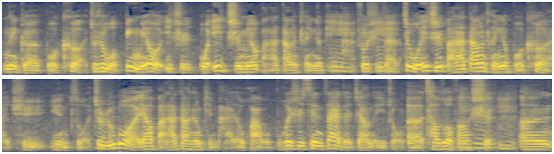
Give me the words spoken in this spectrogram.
那个博客，就是我并没有一直，我一直没有把它当成一个品牌。说实在的，就我一直把它当成一个博客来去运作。就如果要把它当成品牌的话，我不会是现在的这样的一种呃操作方式。嗯，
